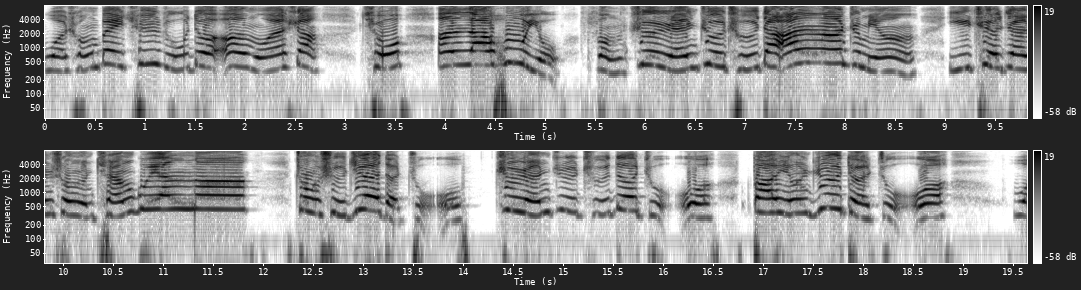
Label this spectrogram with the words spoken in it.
我从被驱逐的恶魔上求安拉护佑，奉至仁至慈的安拉之名，一切赞颂全归安拉，众世界的主，至仁至慈的主，报应日的主。我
